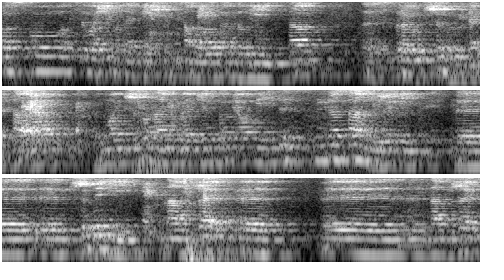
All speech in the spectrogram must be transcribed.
prostu odsyła się go najbliższym samolotem do miejsca, e, z którego przybył. I tak samo w moim przekonaniu będzie to miało miejsce z migrantami. Jeżeli e, e, przybyli na brzeg, na brzeg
